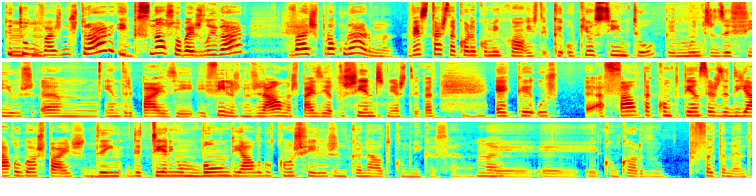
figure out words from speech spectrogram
que tu me vais mostrar e que se não souberes lidar, vais procurar-me. Vê se estás de acordo comigo com isto. Que, o que eu sinto, que em muitos desafios hum, entre pais e, e filhos no geral, mas pais e adolescentes neste caso, é que os, a falta de competências de diálogo aos pais, de, de terem um bom diálogo com os filhos. Um canal de comunicação. É? É, é- é- concordo perfeitamente.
